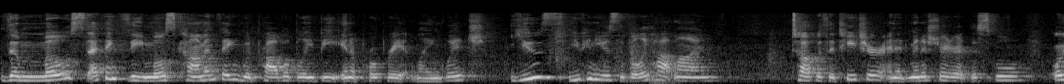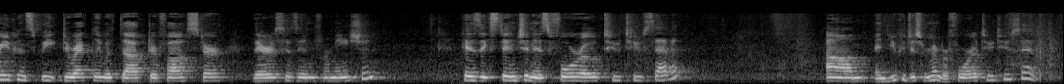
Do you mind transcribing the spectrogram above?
the most, I think the most common thing would probably be inappropriate language. Use, you can use the bully hotline, talk with a teacher and administrator at the school, or you can speak directly with Dr. Foster. There's his information. His extension is 40227. Um, and you could just remember 40227.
